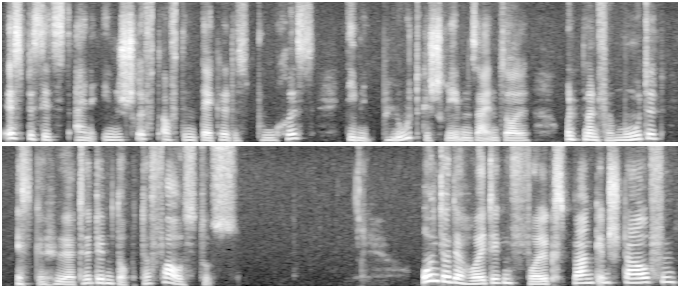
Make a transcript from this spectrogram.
Es besitzt eine Inschrift auf dem Deckel des Buches, die mit Blut geschrieben sein soll, und man vermutet, es gehörte dem Dr. Faustus. Unter der heutigen Volksbank in Staufen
